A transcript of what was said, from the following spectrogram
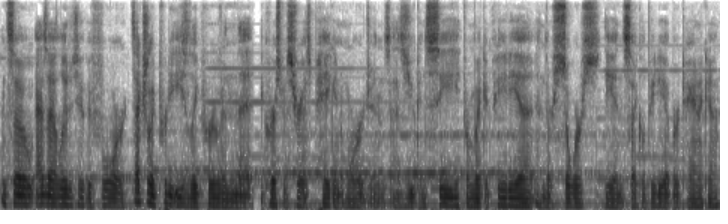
And so, as I alluded to before, it's actually pretty easily proven that the Christmas tree has pagan origins, as you can see from Wikipedia and their source, the Encyclopedia Britannica.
